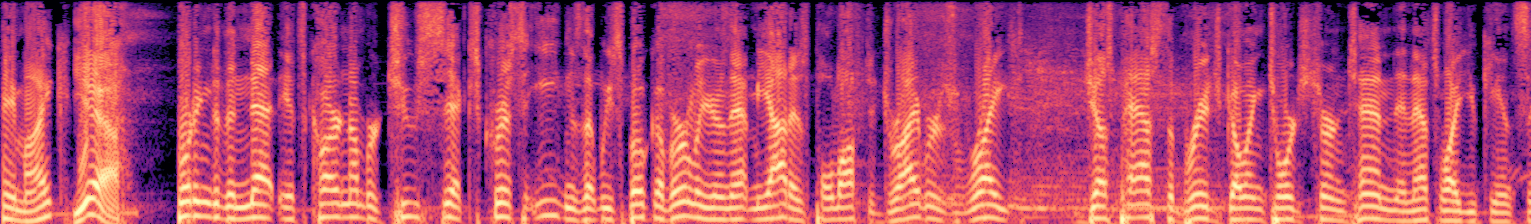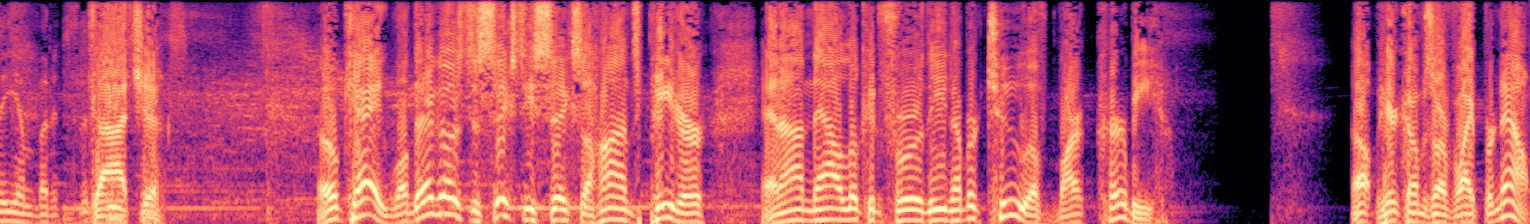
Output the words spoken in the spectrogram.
Hey, Mike. Yeah. According to the net, it's car number two six, Chris Edens, that we spoke of earlier, and that Miata is pulled off to driver's right just past the bridge going towards turn 10, and that's why you can't see him, but it's the Gotcha. Okay, well, there goes to 66 of Hans Peter, and I'm now looking for the number two of Mark Kirby. Oh, here comes our Viper now.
